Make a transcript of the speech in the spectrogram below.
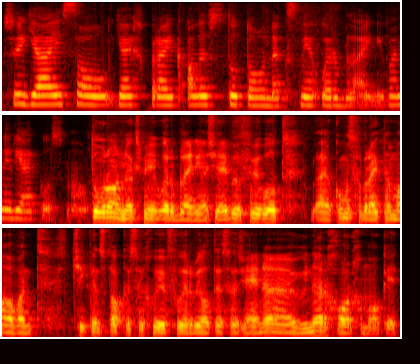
So jy sal jy gebruik alles tot daar niks meer oorbly nie wanneer jy kos maak. Tot daar niks meer oorbly nie. As jy byvoorbeeld uh, kom ons gebruik nou maar want chicken stock is 'n goeie voorbeeld is as jy nou 'n hoendergaar gemaak het,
